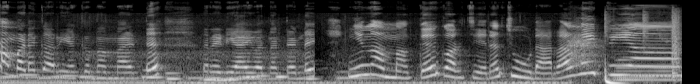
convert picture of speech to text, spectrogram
നമ്മുടെ കറിയൊക്കെ നന്നായിട്ട് റെഡിയായി വന്നിട്ടുണ്ട്. ഇനി നമുക്ക് കുറച്ചു നേരം ചൂടാറാൻ വെയിറ്റ് ചെയ്യാം.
